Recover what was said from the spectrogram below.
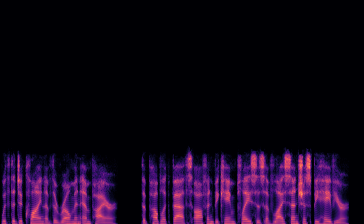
With the decline of the Roman Empire, the public baths often became places of licentious behavior,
